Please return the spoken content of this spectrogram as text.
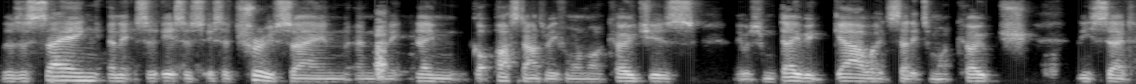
There's a saying, and it's a, it's a, it's a true saying, and it came got passed down to me from one of my coaches. It was from David Gower had said it to my coach, and he said,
